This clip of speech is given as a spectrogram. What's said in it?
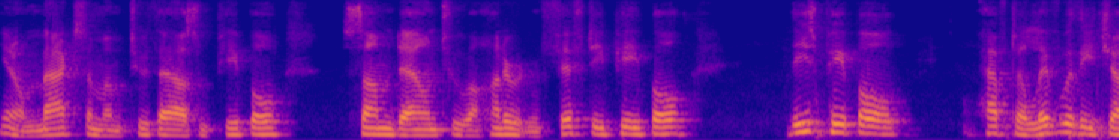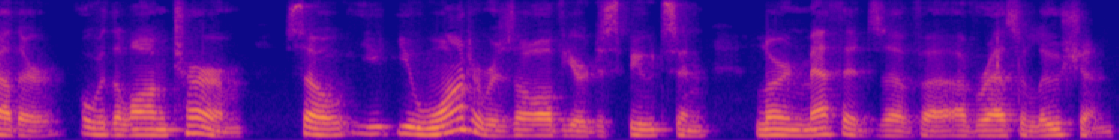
you know maximum 2,000 people, some down to 150 people. These people have to live with each other over the long term. So you, you want to resolve your disputes and learn methods of, uh, of resolution.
